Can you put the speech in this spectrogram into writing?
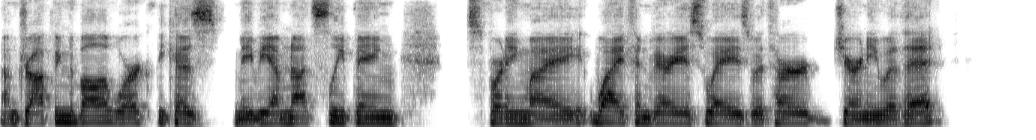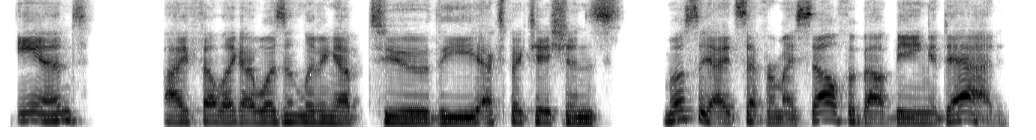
I'm dropping the ball at work because maybe I'm not sleeping, supporting my wife in various ways with her journey with it. And I felt like I wasn't living up to the expectations mostly I had set for myself about being a dad.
